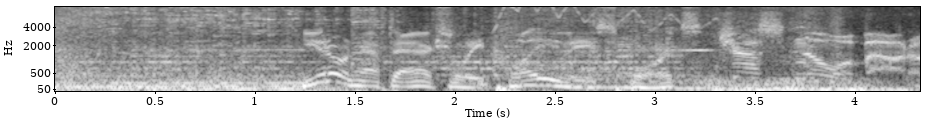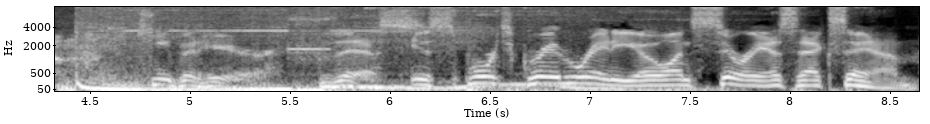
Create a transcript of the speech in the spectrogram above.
You don't have to actually play these sports, just know about them. Keep it here. This is Sports Grid Radio on Sirius XM.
